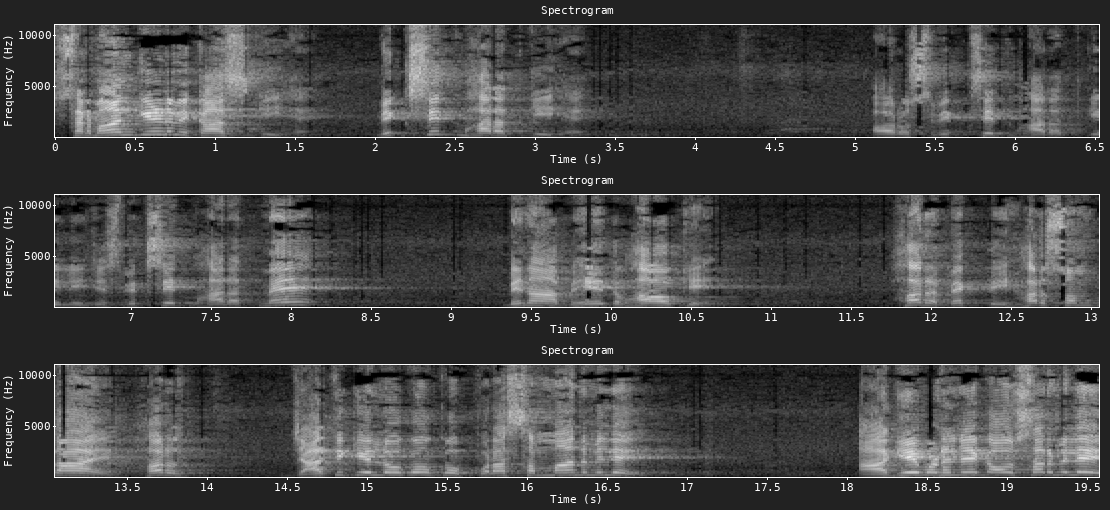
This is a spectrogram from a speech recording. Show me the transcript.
सर्वांगीण विकास की है, विकसित भारत की है। और उस विकसित भारत के लिए, जिस विकसित भारत में बिना भेदभाव के हर व्यक्ति, हर समुदाय, हर जाति के लोगों को पूरा सम्मान मिले, आगे बढ़ने का अवसर मिले।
